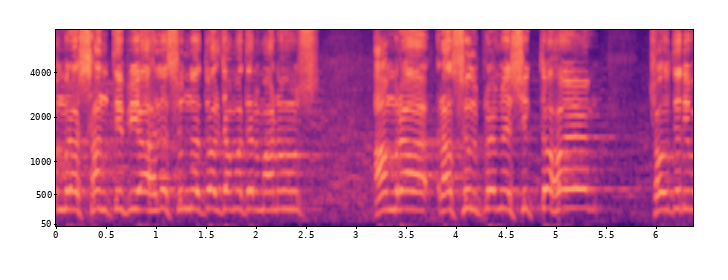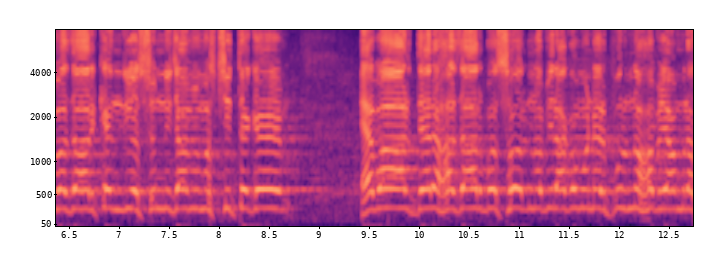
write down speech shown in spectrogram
আমরা শান্তিপ্রিয় আহলে সুন্নতল জামাতের মানুষ, আমরা রাসুল প্রেমে সিক্ত হয়ে চৌধুরী বাজার কেন্দ্রীয় সুন্নি জামে মসজিদ থেকে এবার দেড় হাজার বছর নবীর আগমনের পূর্ণ হবে আমরা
